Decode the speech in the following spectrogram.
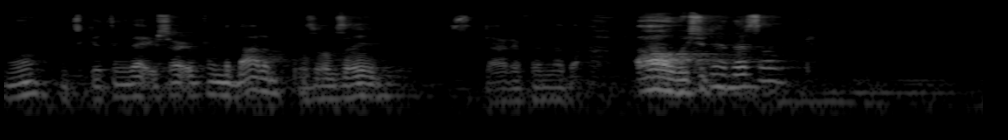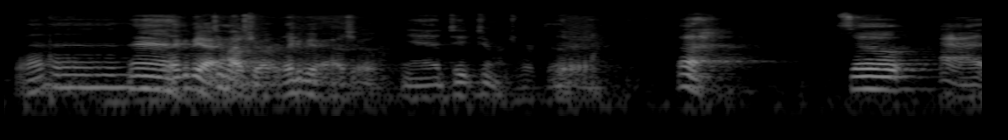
Well, it's a good thing that you're starting from the bottom. that's what I'm saying. Started from the bottom. Oh, we should have that song. Uh, Eh, that could be our too much outro. That could be our outro. Yeah, too too much work though. Yeah. So, uh,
